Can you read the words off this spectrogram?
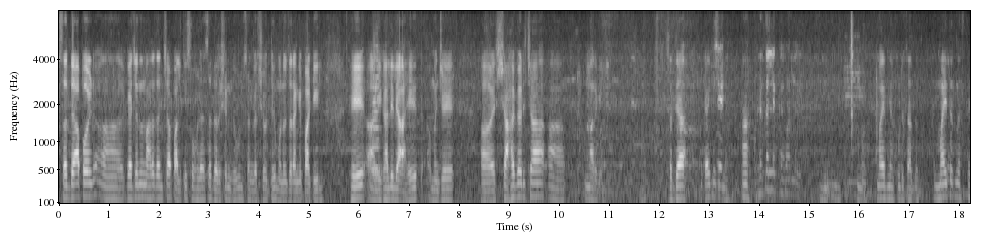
सध्या आपण गजानन महाराजांच्या पालखी सोहळ्याचं दर्शन घेऊन संघर्ष होते मनोज रांगे पाटील हे निघालेले आहेत म्हणजे शहागडच्या मार्गे. सध्या काय केलं हां. माहीत नाही कुठे चालतो माहीतच नसते.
